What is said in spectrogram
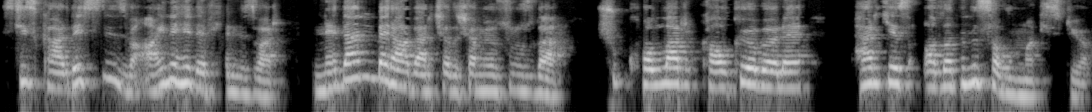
siz kardeşsiniz ve aynı hedefleriniz var. Neden beraber çalışamıyorsunuz da şu kollar kalkıyor böyle, herkes alanını savunmak istiyor.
